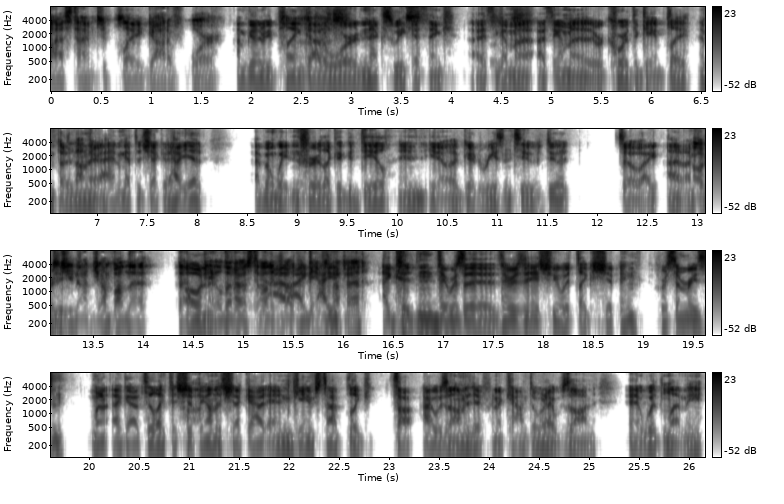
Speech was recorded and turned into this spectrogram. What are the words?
last time to play God of War. I'm going to be playing God of War next week. I think. I think I'm gonna. I think I'm gonna record the gameplay and put it on there. I haven't got to check it out yet. I've been waiting for like a good deal and you know a good reason to do it. So I, I I'm oh, pretty. did you not jump on that That Oh, no. deal that I was telling you about. I- I- had. I couldn't. There was a there was an issue with like shipping for some reason. When I got to like the shipping on the checkout, and GameStop like thought I was on a different account than what I was on, and it wouldn't let me.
